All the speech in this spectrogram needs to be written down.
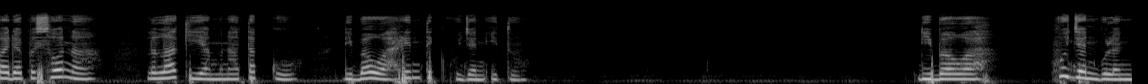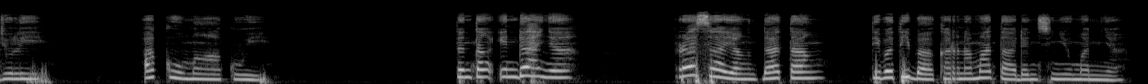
pada pesona lelaki yang menatapku di bawah rintik hujan itu. Di bawah hujan bulan Juli, aku mengakui tentang indahnya rasa yang datang tiba-tiba karena mata dan senyumannya.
